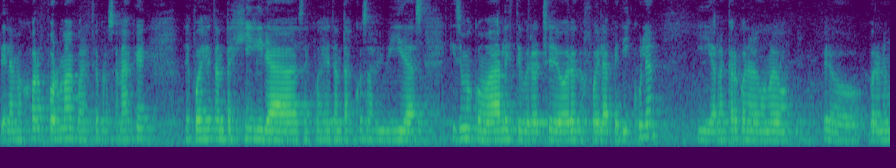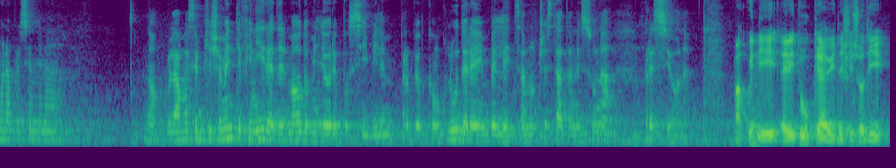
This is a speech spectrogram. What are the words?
de la mejor forma con este personaje después de tantas giras, después de tantas cosas vividas. Quisimos como darle este broche de oro que fue la película y arrancar con algo nuevo, pero, pero ninguna presión de nada. No, volevamo semplicemente finire nel modo migliore possibile, proprio concludere in bellezza, non c'è stata nessuna pressione. Ma quindi eri tu che avevi deciso di,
